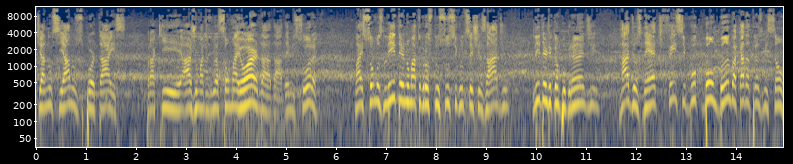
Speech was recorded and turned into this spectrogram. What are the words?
de anunciar nos portais para que haja uma divulgação maior da, da, da, emissora. Mas somos líder no Mato Grosso do Sul, segundo o CX Rádio, líder de Campo Grande, Rádiosnet, Facebook bombando a cada transmissão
